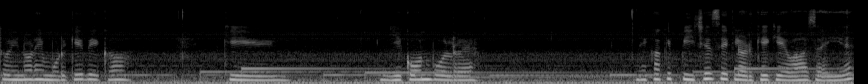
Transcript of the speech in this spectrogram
तो इन्होंने मुड़ के देखा कि, ये कौन बोल रहा है? देखा कि पीछे से एक लड़के की आवाज़ आई है,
